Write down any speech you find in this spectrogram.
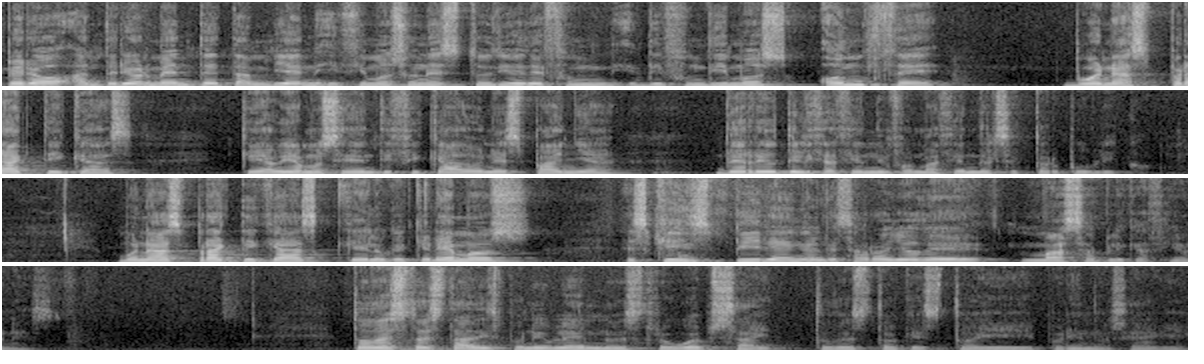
pero anteriormente también hicimos un estudio y difundimos 11 buenas prácticas que habíamos identificado en España de reutilización de información del sector público. Buenas prácticas que lo que queremos es que inspiren el desarrollo de más aplicaciones. Todo esto está disponible en nuestro website, todo esto que estoy sea que,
